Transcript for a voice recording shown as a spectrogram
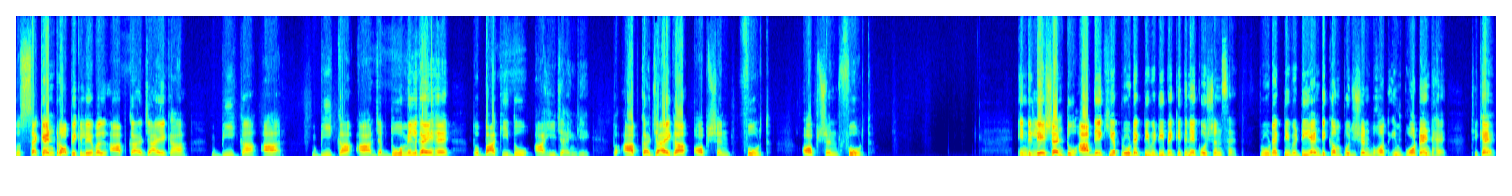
तो सेकेंड ट्रॉपिक लेवल आपका जाएगा बी का आर बी का आर जब दो मिल गए हैं तो बाकी दो आ ही जाएँगे। तो आपका जाएगा option fourth option fourth in relation to, आप देखिए प्रोडक्टिविटी पे कितने क्वेश्चन हैं। प्रोडक्टिविटी एंड डिकम्पोजिशन बहुत इंपॉर्टेंट है, ठीक है?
